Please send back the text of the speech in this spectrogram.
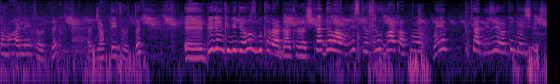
da mahalleyi tanıttık, yani caddeyi tanıttık. E, bugünkü videomuz bu kadardı arkadaşlar. Devamını istiyorsanız like atmayı unutmayın. Kendinize iyi bakın, görüşürüz.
